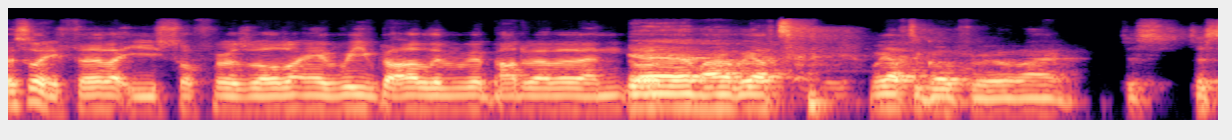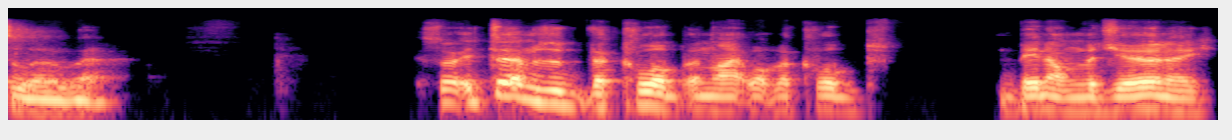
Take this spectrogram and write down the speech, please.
It's only fair that you suffer as well, don't you? We've got to live with bad weather then. Yeah, man, we have to we have to go through it, right? Just just a little bit. So in terms of the club and like what the club's been on the journey,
